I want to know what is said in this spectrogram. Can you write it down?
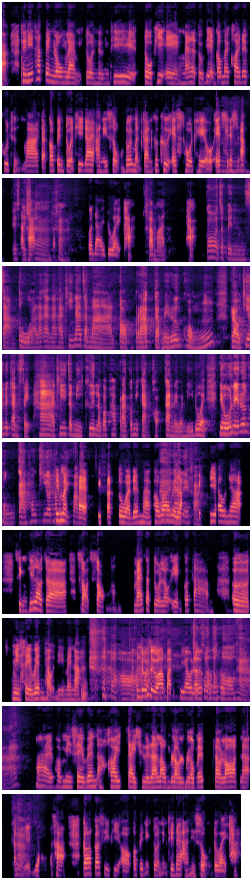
ค่ะ ทีนี้ถ้าเป็นโรงแรมอีกตัวหนึ่งที่ตัวพี่เอง แม้แต่ตัวพี่เองก็ไม่ค่อยได้พูดถึงมาก แต่ก็เป็นตัวที่ได้อานิสงส์ด้วยเหมือนกันก็คือ S Hotel SHR นะคะค่ะ ก็ได้ด้วยค่ะประมาณค่ะก็จะเป็นสามตัวแล้วกันนะคะ ที่น่าจะมาตอบรับกับในเรื่องของเราเที่ยวด้วยกันเฟสห้าที่จะมีขึ้นแล้วก็ภาครัฐก็มีการเคาะกันในวันนี้ด้วย เดี๋ยวในเรื่องของการท่องเที่ยวถ้ามันมีความอีกสักตัวได้ไหมเพราะว่าเวลาไปเที่ยวเนี่ย สิ่งที่เราจะสอดส่องแม้แต่ตัวเราเองก็ตาม เออมีเซเว่นแถวนี้ไหมนะรู้สึกว่าปักเที่ยวแล้วทุกคนต้องมองหาใช่พอมีเซเว่นอะค่อยใจชื้นแล้วเราเราเราไม่เรารอดแล้วอะไรอย่างเงี้ยค่ะ ก็ก็ CPO ก็เป็นอีกตัวหนึ่งที่ได้อานิสงส์ด้วยค่ะ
